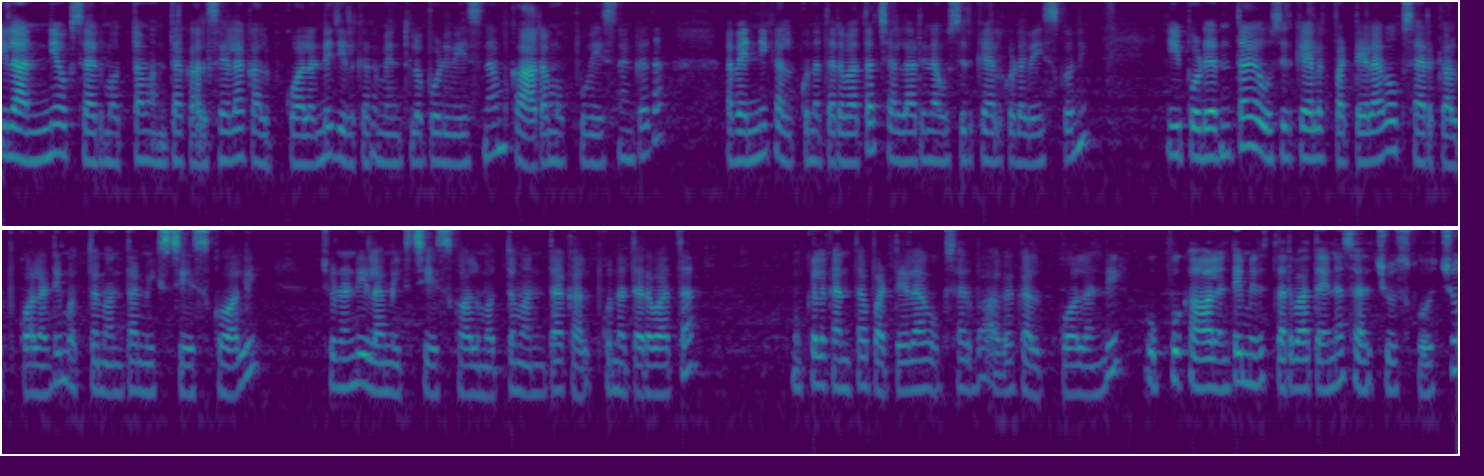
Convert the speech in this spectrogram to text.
ఇలా అన్నీ ఒకసారి మొత్తం అంతా కలిసేలా కలుపుకోవాలండి. జీలకర్ర మెంతుల పొడి వేసినాం కారం ఉప్పు వేసినాం కదా. అవన్నీ కలుపుకున్న తర్వాత చల్లారిన ఉసిరికాయలు కూడా వేసుకొని ఈ పొడి అంతా ఉసిరికాయలకు పట్టేలాగా ఒకసారి కలుపుకోవాలండి. మొత్తం అంతా మిక్స్ చేసుకోవాలి. చూడండి ఇలా మిక్స్ చేసుకోవాలి. మొత్తం అంతా కలుపుకున్న తర్వాత ముక్కలకంతా పట్టేలా ఒకసారి బాగా కలుపుకోవాలండి. ఉప్పు కావాలంటే మీరు తర్వాత అయినా సరి చూసుకోవచ్చు.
